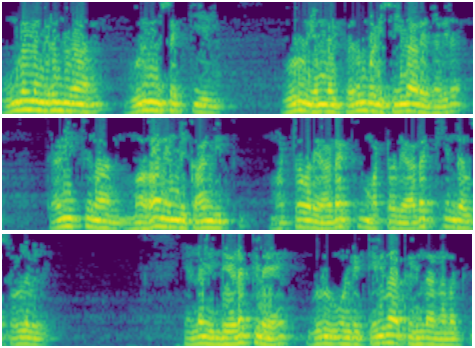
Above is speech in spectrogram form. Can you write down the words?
உங்களிடமிருந்துதான் குருவின் சக்தியை குரு எம்மை பெரும்படி செய்தாரே தவிர தனித்து நான் மகான் என்று காண்பித்து மற்றவரை அடக்கு மற்றதை அடக்கு என்று அவர் சொல்லவில்லை. என்னால் இந்த இடத்திலே குரு ஒன்றை தெளிவாக்குகின்றார் நமக்கு.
